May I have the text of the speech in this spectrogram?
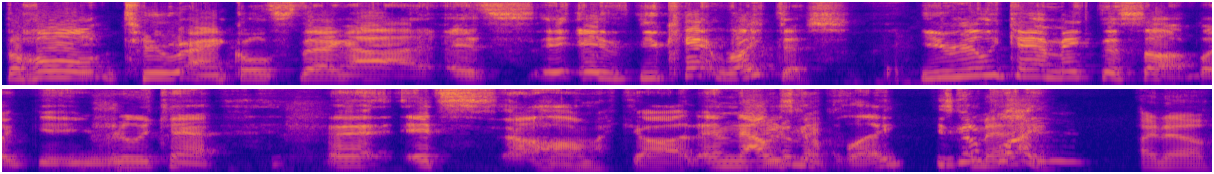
The whole two ankles thing. Uh, it's it, it, you can't write this. You really can't make this up. Like you really can't. Uh, it's oh my god. And now Dude, he's gonna play. He's gonna play. I know.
